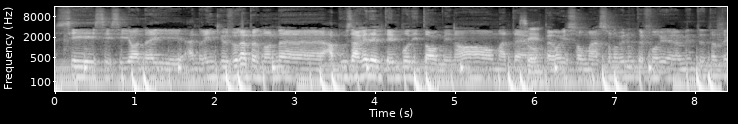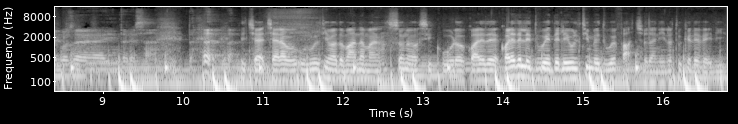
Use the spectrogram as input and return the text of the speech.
Sì, sì, sì, io andrei, andrei in chiusura per non uh, abusare del tempo di Tommy, no Matteo? Sì. Però insomma sono venute fuori veramente tante cose interessanti. c'era un'ultima domanda ma non sono sicuro. Quale, de- quale delle, due, delle ultime due faccio Danilo? Tu che le vedi?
